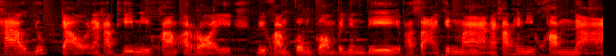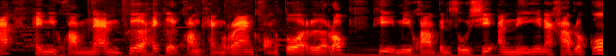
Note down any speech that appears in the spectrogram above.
ข้าวยุคเก่านะครับที่มีความอร่อย มีความกลมกล่อมเป็นอย่างดีผสานขึ้นมานะครับให้มีความหนาให้มีความแน่นเพื่อให้เกิดความแข็งแรงของตัวเรือรบที่มีความเป็นซูชิอันนี้นะครับแล้วก็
